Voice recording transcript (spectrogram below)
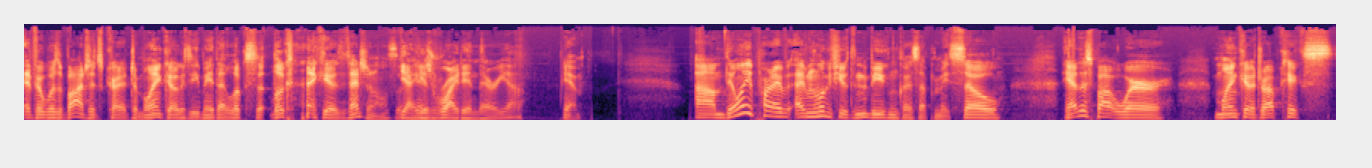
if it was a botch, it's credit to Malenko because he made that look look like it was intentional. So, yeah, he's right in there. Yeah. Yeah. Um, the only part I've, I've been looking for you, maybe you can clear this up for me. So, you have the spot where Malenko drop kicks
